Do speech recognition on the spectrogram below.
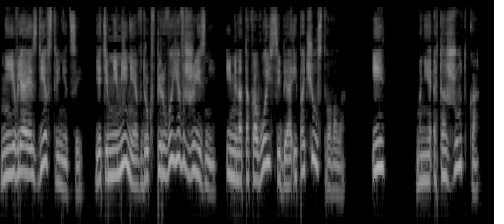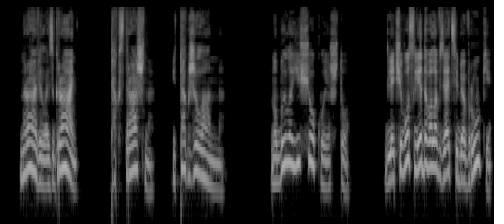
Не являясь девственницей, я, тем не менее, вдруг впервые в жизни именно таковой себя и почувствовала. И мне это жутко. Нравилась грань. Так страшно и так желанно. Но было еще кое-что, для чего следовало взять себя в руки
